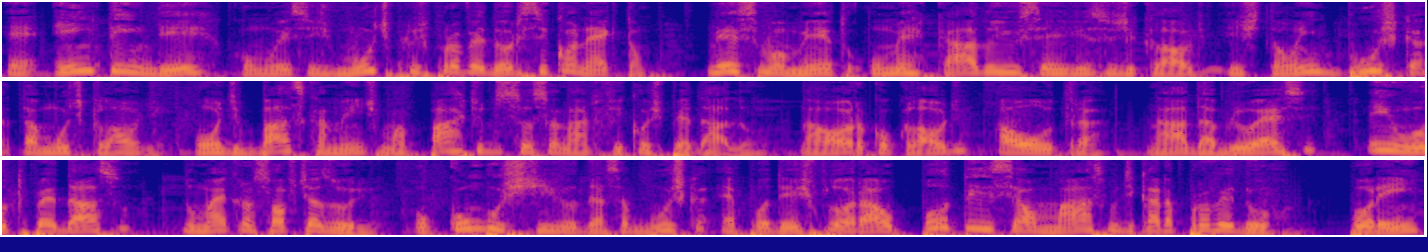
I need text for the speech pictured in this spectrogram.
é entender como esses múltiplos provedores se conectam. Nesse momento, o mercado e os serviços de cloud estão em busca da multi-cloud, onde basicamente uma parte do seu cenário fica hospedado na Oracle Cloud, a outra na AWS, em um outro pedaço no Microsoft Azure. O combustível dessa busca é poder explorar o potencial máximo de cada provedor, Porém,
